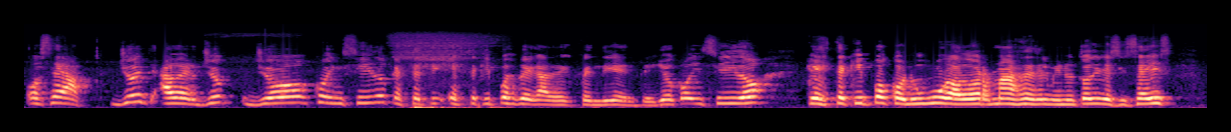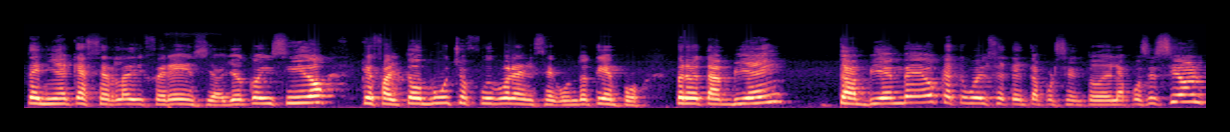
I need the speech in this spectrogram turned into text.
O sea, yo, a ver, yo, yo coincido que este, este equipo es Vega dependiente. Yo coincido que este equipo con un jugador más desde el minuto 16 tenía que hacer la diferencia. Yo coincido que faltó mucho fútbol en el segundo tiempo, pero también, también veo que tuvo el 70% de la posesión,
